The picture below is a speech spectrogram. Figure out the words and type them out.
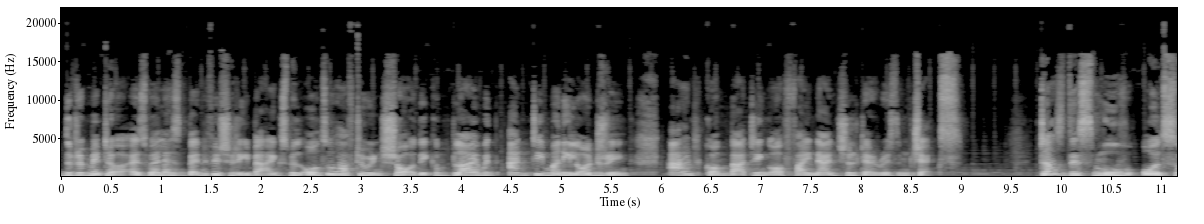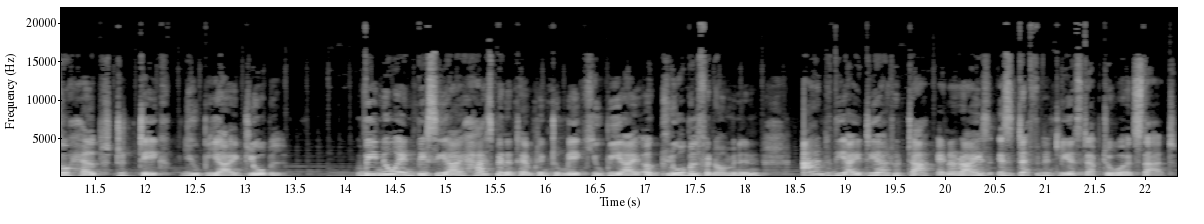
the remitter as well as beneficiary banks will also have to ensure they comply with anti money laundering and combating of financial terrorism checks. Does this move also help to take UPI global? We know NPCI has been attempting to make UPI a global phenomenon, and the idea to tap NRIs is definitely a step towards that.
